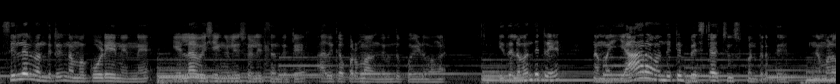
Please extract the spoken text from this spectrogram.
சிலர் வந்துட்டு நம்ம கூடயே நின்று எல்லா விஷயங்களையும் சொல்லி தந்துட்டு அதுக்கப்புறமா அங்கிருந்து போயிடுவாங்க. இதுல வந்துட்டு நம்ம யாரை வந்துட்டு பெஸ்டா சூஸ் பண்றது? நம்மள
